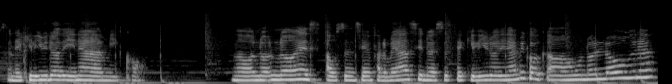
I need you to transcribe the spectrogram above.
es un equilibrio dinámico. No, no, no es ausencia de enfermedad, sino es ese equilibrio dinámico que cada uno logra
